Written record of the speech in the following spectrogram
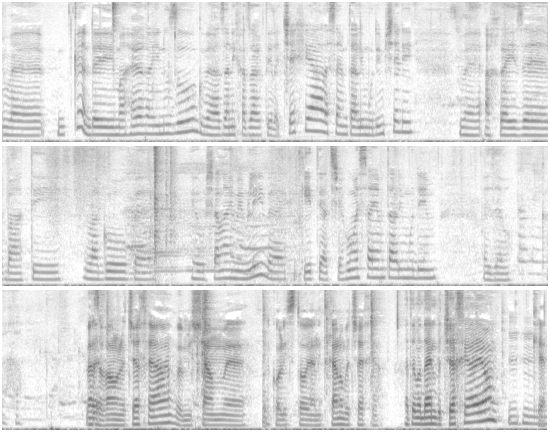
וכן, די מהר היינו זוג, ואז אני חזרתי לצ'כיה לסיים את הלימודים שלי, ואחרי זה באתי לגור בירושלים עם לי, וחיכיתי עד שהוא מסיים את הלימודים, וזהו, ככה. ואז עברנו לצ'כיה, ומשם uh, לכל היסטוריה נתקענו בצ'כיה. אתם עדיין בצ'כיה היום? כן.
